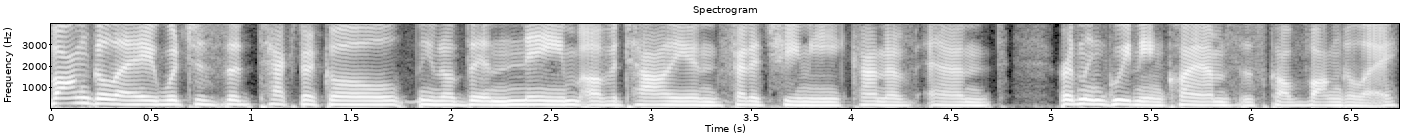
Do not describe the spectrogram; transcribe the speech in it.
vongole, which is the technical, you know, the name of Italian fettuccine kind of and or linguine and clams is called vongole.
